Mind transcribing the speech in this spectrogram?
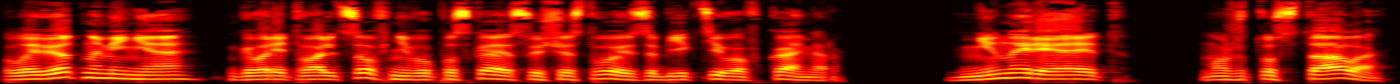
«Плывет на меня», — говорит Вальцов, не выпуская существо из объективов камер. «Не ныряет. Может, устала?»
